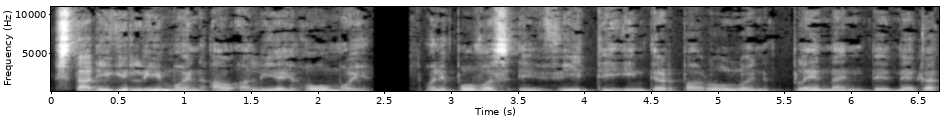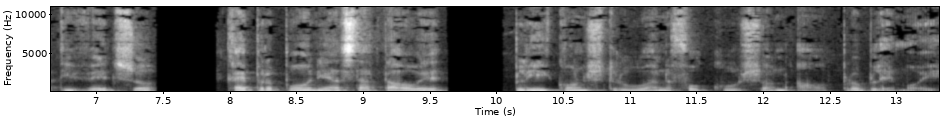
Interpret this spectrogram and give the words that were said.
Starigi limoin al aliei homoi, Oni povas eviti interparolojn plenajn de negativezzo kai proponi anstataŭe pli construan focuson al problemoi.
